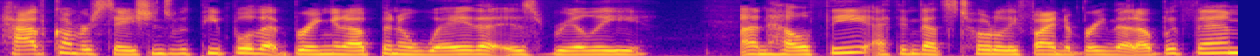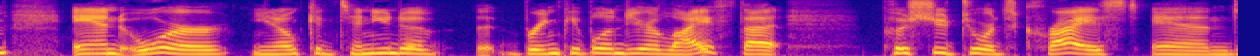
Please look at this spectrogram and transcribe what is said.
have conversations with people that bring it up in a way that is really unhealthy. I think that's totally fine to bring that up with them and or, you know, continue to bring people into your life that push you towards Christ. And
